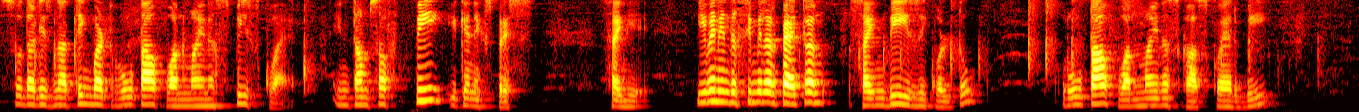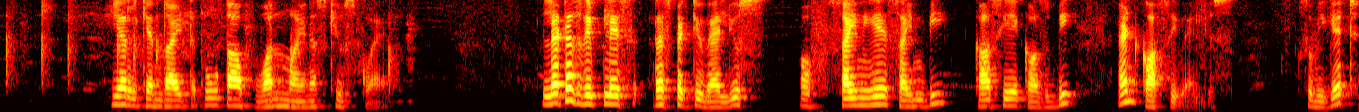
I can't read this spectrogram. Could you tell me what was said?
So that is nothing but root of 1 minus P square. In terms of P you can express sin A. Even in the similar pattern sin B is equal to root of 1 minus cos square B. Here we can write root of 1 minus q square. Let us replace respective values of sin A, sin B, cos A, cos B and cos C values. So, we get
